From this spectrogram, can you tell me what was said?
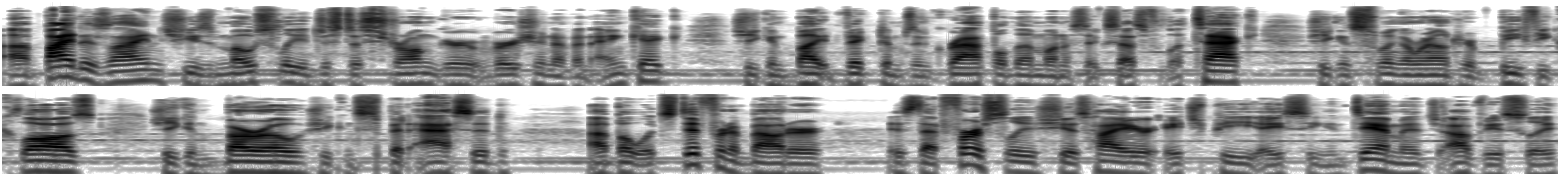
Uh, by design, she's mostly just a stronger version of an Ankheg. She can bite victims and grapple them on a successful attack. She can swing around her beefy claws. She can burrow. She can spit acid. Uh, but what's different about her is that firstly, she has higher HP, AC, and damage, obviously.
